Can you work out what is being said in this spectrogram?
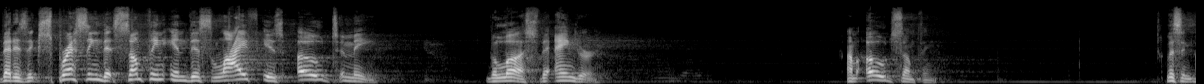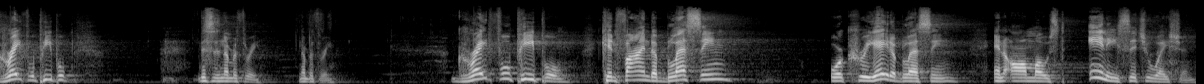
that is expressing that something in this life is owed to me. The lust, the anger. I'm owed something. Listen, grateful people, this is number three. Number three. Grateful people can find a blessing or create a blessing in almost any situation.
